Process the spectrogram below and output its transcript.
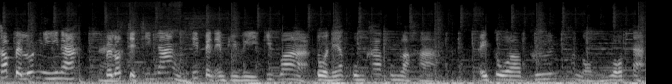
ถ้าเป็นรุ่นนี้นะอ่าเป็นรถเจ็ดที่นั่งที่เป็น MPV คิดว่าตัวเนี้ยคุ้มค่าคุ้มราคา ไอตัวพื้นถนนรถอะ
